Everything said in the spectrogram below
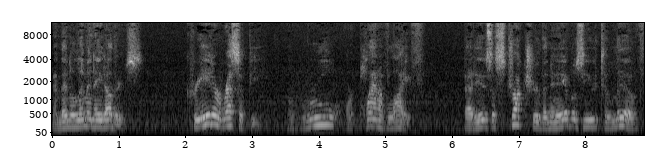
and then eliminate others. Create a recipe, a rule or plan of life. That is, a structure that enables you to live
